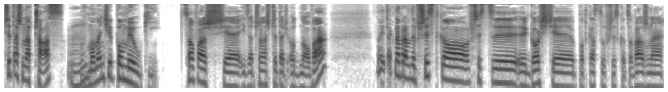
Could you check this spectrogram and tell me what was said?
Czytasz na czas, mhm. w momencie pomyłki cofasz się i zaczynasz czytać od nowa, no i tak naprawdę wszystko, wszyscy goście podcastu Wszystko Co Ważne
